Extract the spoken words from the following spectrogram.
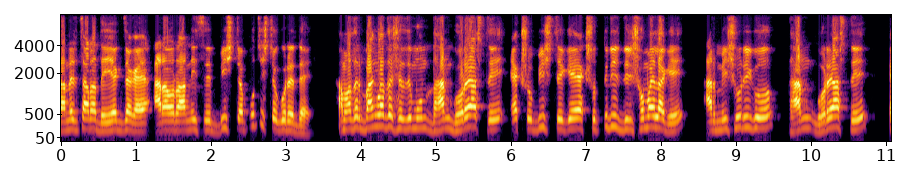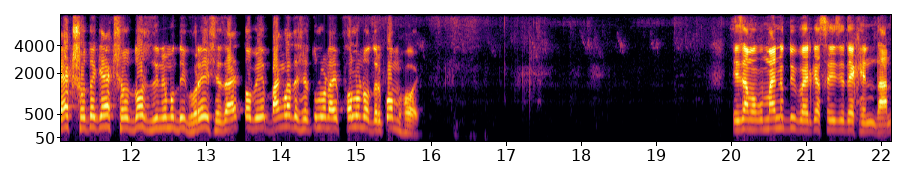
ধানের চারা দেয় এক জায়গায়, আর ওরা নিচে বিশটা, পঁচিশটা করে দেয়। আমাদের বাংলাদেশে যেমন ধান ঘরে আসতে একশো বিশ থেকে একশো দিন সময় লাগে, আর মিশরিগো ধান ঘরে আসতে একশো থেকে একশো দশ দিনের মধ্যে ঘরে এসে যায়, তবে বাংলাদেশের তুলনায় ফলন ওদের কম হয়। এই যে আমাকে মাইনত দুই ভাইয়ের কাছে এই যে দেখেন ধান,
